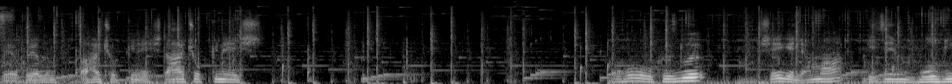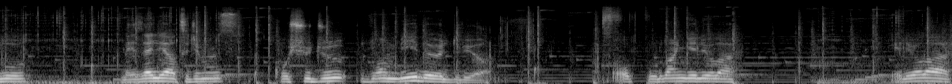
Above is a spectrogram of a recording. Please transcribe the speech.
Şuraya koyalım. Daha çok güneş, daha çok güneş. Oho hızlı şey geliyor ama bizim buzlu bezelye atıcımız koşucu zombiyi de öldürüyor. Hop buradan geliyorlar. Geliyorlar.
